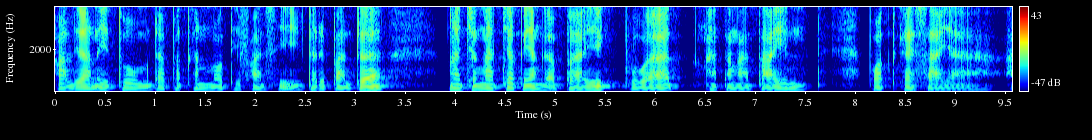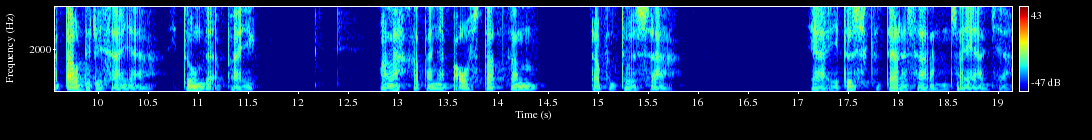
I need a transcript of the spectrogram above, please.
kalian itu mendapatkan motivasi daripada ngajak-ngajak yang gak baik buat ngata-ngatain podcast saya atau diri saya. Itu nggak baik. Malah katanya Pak Ustadz kan dapat dosa. Ya itu sekedar saran saya aja.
